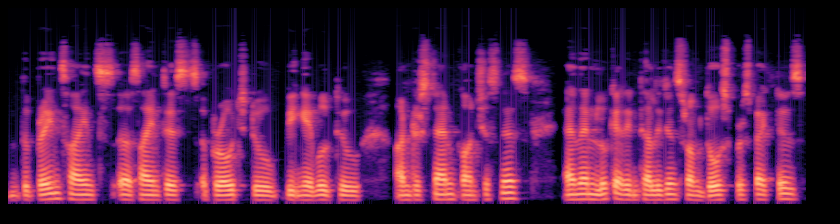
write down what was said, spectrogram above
the brain science uh, scientists' approach to being able to understand consciousness and then look at intelligence from those perspectives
